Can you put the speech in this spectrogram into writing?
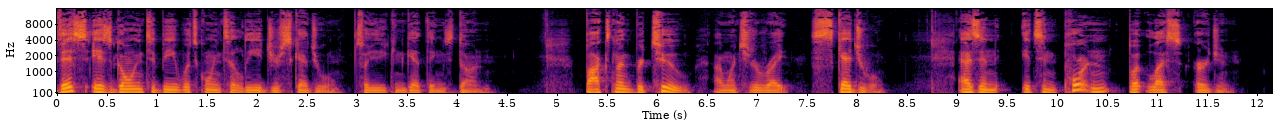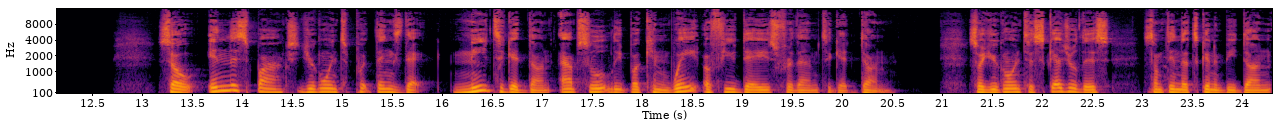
This is going to be what's going to lead your schedule so you can get things done. Box number two, I want you to write schedule as in it's important but less urgent. So in this box, you're going to put things that need to get done, absolutely, but can wait a few days for them to get done. So you're going to schedule this something that's going to be done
